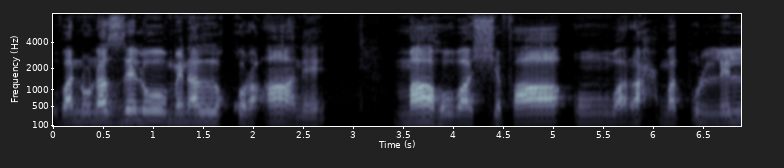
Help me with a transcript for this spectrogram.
व नज़लो मिनल क़ुरआन मा हुवा शिफ़ा व रहमतुल्लिल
